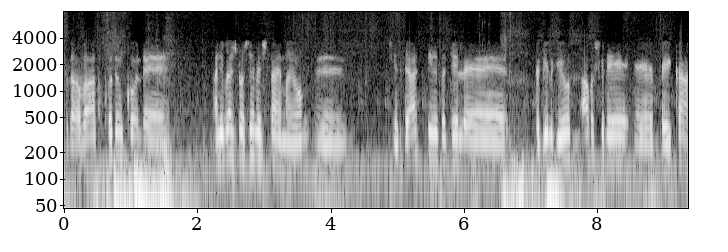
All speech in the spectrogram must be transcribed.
תודה רבה. קודם כל, אה, אני בן 32 היום. אה, כשהתגייסתי בגיל, אה, בגיל גיוס, אבא שלי אה, בעיקר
